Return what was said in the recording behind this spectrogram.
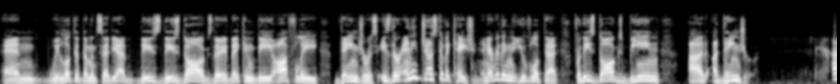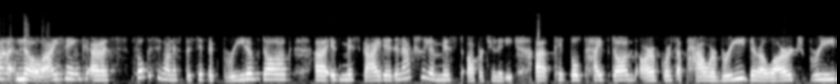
and we looked at them and said, yeah, these, these dogs, they, they can be awfully dangerous. Is there any justification in everything that you've looked at for these dogs being a, a danger? Uh, no, I think uh, focusing on a specific breed of dog uh, is misguided and actually a missed opportunity. Uh, pit bull type dogs are, of course, a power breed. They're a large breed,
